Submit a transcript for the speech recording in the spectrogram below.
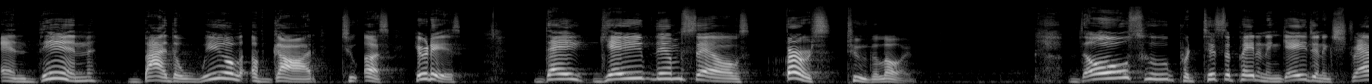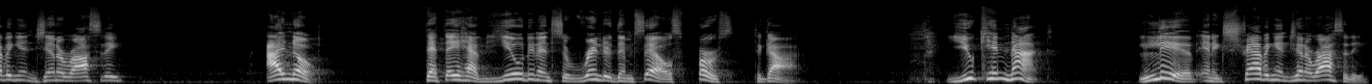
and then by the will of God to us. Here it is. They gave themselves first to the Lord. Those who participate and engage in extravagant generosity, I know that they have yielded and surrendered themselves first to God. You cannot live in extravagant generosity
